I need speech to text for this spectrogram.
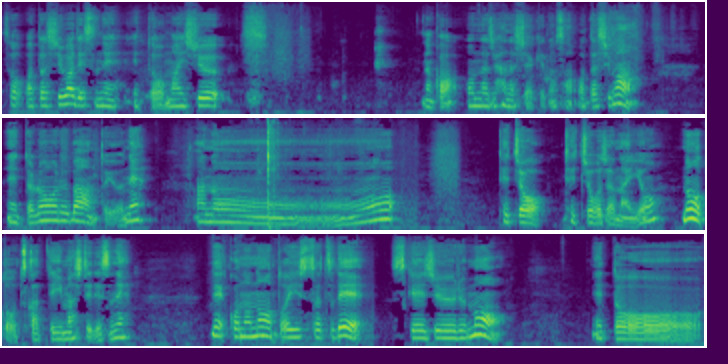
そう、私はですね、えっと、毎週、なんか同じ話やけどさ、私は、えっと、ロルバーンというね、あのー手帳、手帳じゃないよ、ノートを使っていましてですね。で、このノート一冊で、スケジュールも、えっと、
